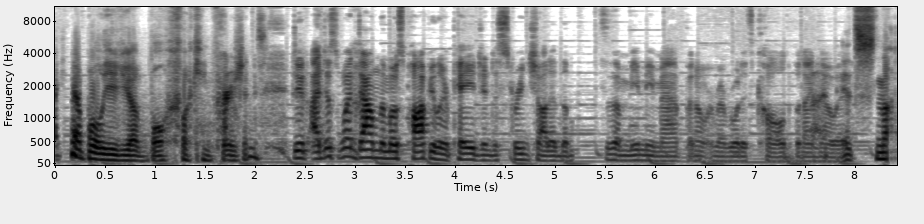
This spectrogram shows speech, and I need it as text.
I can't believe you have both fucking versions. Dude, I just went down the most popular page and just screenshotted them. This is a Mimi map. I don't remember what it's called, but I know it. It's not.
